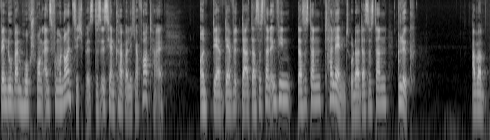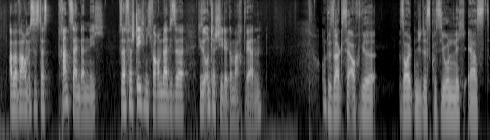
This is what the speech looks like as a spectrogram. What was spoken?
wenn du beim Hochsprung 1,95 bist. Das ist ja ein körperlicher Vorteil. Und der, der wird, das ist dann irgendwie, das ist dann Talent oder das ist dann Glück. Aber, aber warum ist es das Transsein dann nicht? Das verstehe ich nicht, warum da diese, diese Unterschiede gemacht werden. Und du sagst ja auch, wir sollten die Diskussion nicht erst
